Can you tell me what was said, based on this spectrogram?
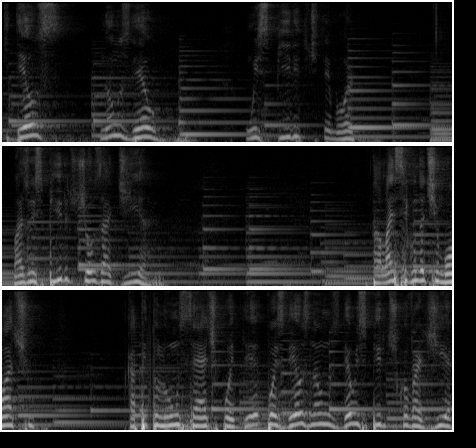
que Deus não nos deu um espírito de temor, mas um espírito de ousadia. Está lá em 2 Timóteo, capítulo 1, 7. "Pois De- Pois Deus não nos deu o espírito de covardia,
